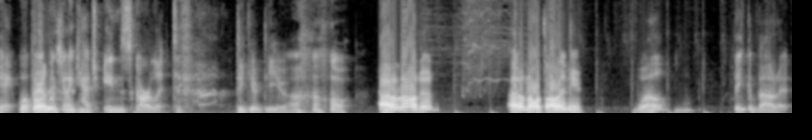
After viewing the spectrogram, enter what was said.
Okay, what Barely Pokemon can I catch in Scarlet to, to give to you? Oh, I don't know, dude. I don't know what's all in here. Well, think about it.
